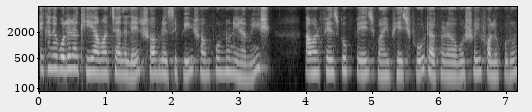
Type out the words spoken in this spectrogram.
এখানে বলে রাখি, আমার চ্যানেলের সব রেসিপি সম্পূর্ণ নিরামিষ। আমার Facebook page my veg food আপনারা অবশ্যই ফলো করুন।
